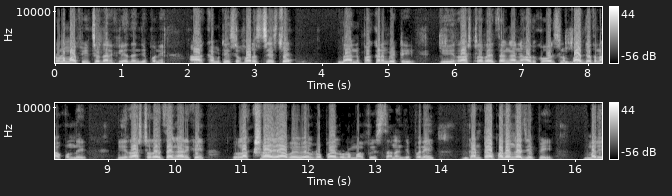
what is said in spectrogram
రుణమాఫీ ఇచ్చేదానికి లేదని చెప్పని ఆ కమిటీ సిఫారసు చేస్తే దాన్ని పక్కన పెట్టి ఈ రాష్ట్ర రైతాంగాన్ని ఆదుకోవాల్సిన బాధ్యత నాకుంది. ఈ రాష్ట్ర రైతాంగానికి లక్ష యాభై వేల రూపాయలు రుణమాఫీ ఇస్తానని చెప్పని గంటా పదంగా చెప్పి మరి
